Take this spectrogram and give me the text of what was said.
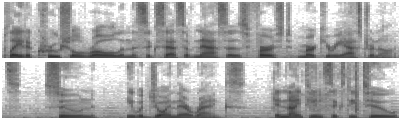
played a crucial role in the success of NASA's first Mercury astronauts. Soon, he would join their ranks. In 1962,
